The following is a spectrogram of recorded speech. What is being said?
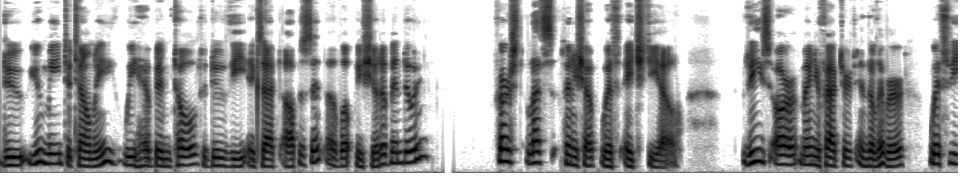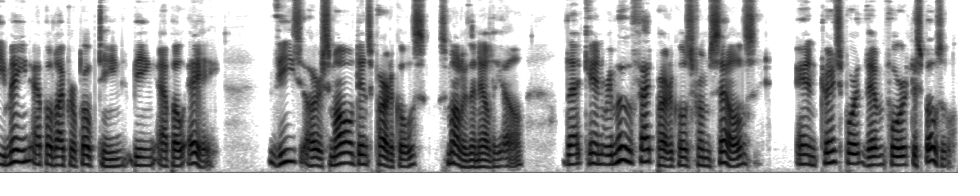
Do you mean to tell me we have been told to do the exact opposite of what we should have been doing? First, let's finish up with HDL. These are manufactured in the liver with the main apolipoprotein being ApoA. These are small, dense particles, smaller than LDL, that can remove fat particles from cells and transport them for disposal.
